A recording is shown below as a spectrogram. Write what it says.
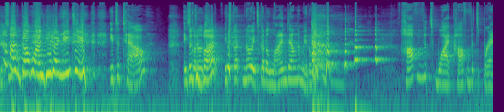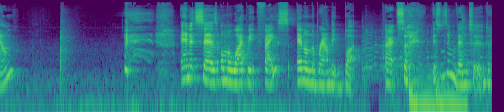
I've got one. You don't need to. It's a towel. It's That's got a butt? It's got no. It's got a line down the middle. Half of it's white, half of it's brown. and it says on the white bit face and on the brown bit butt. All right, so this was invented.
